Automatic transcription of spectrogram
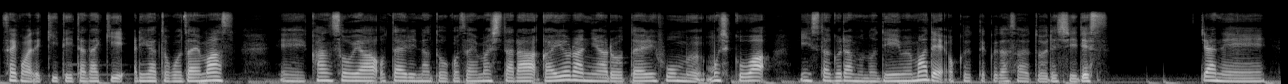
最後まで聞いていただきありがとうございます。えー、感想やお便りなどございましたら、概要欄にあるお便りフォーム、もしくは、インスタグラムの DM まで送ってくださると嬉しいです。じゃあねー。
